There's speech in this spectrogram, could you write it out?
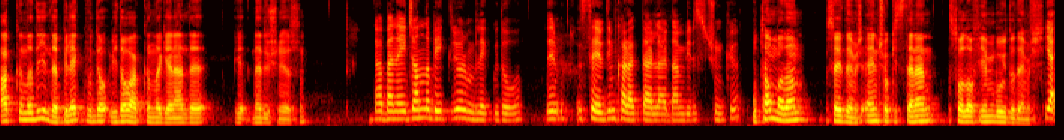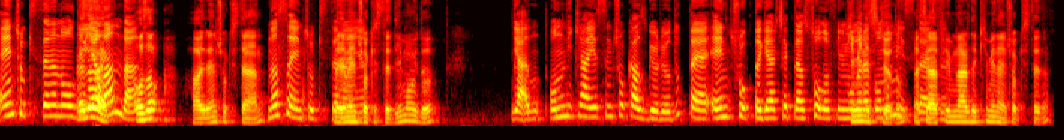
hakkında değil de Black Widow, Widow hakkında genelde ne düşünüyorsun? Ya ben heyecanla bekliyorum Black Widow'u. Benim sevdiğim karakterlerden birisi çünkü. Utanmadan şey demiş en çok istenen solo film buydu demiş. Ya en çok istenen olduğu demek? yalan da. O zaman hayır en çok istenen Nasıl en çok istenen benim en ya? çok istediğim oydu. Ya onun hikayesini çok az görüyorduk da ya en çok da gerçekten solo film Kimin olarak onu mu istiyordun? istersin? Mesela filmlerde kimin en çok istedin?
